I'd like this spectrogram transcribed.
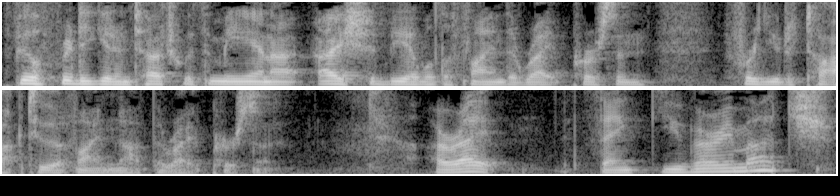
feel free to get in touch with me and I, I should be able to find the right person for you to talk to if I'm not the right person. All right. Thank you very much.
